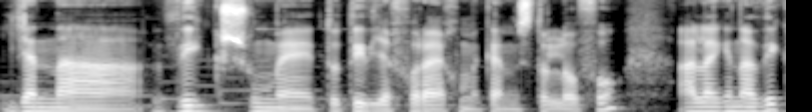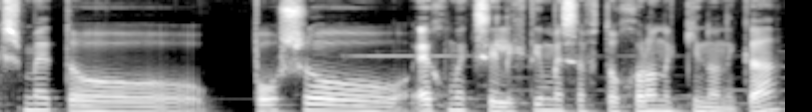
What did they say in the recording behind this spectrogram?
για να δείξουμε το τι διαφορά έχουμε κάνει στο λόφο αλλά για να δείξουμε το πόσο έχουμε εξελιχθεί μέσα σε αυτό το χρόνο κοινωνικά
